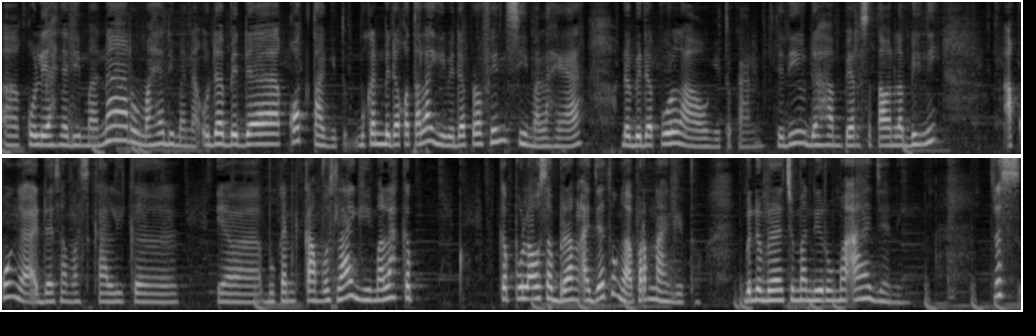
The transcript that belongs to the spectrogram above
uh, kuliahnya di mana, rumahnya di mana. Udah beda kota gitu. Bukan beda kota lagi, beda provinsi malah ya. Udah beda pulau gitu kan. Jadi udah hampir setahun lebih nih aku nggak ada sama sekali ke ya bukan ke kampus lagi, malah ke ke pulau seberang aja tuh nggak pernah gitu. Bener-bener cuma di rumah aja nih. Terus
